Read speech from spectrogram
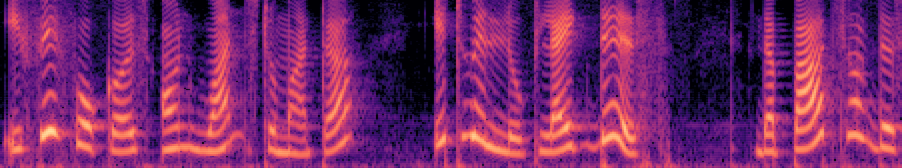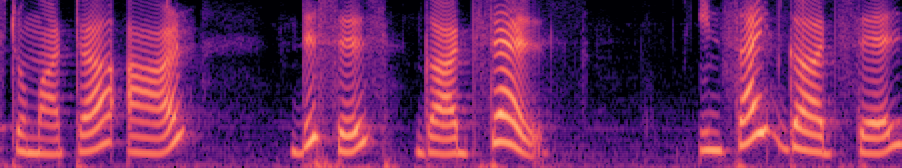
If we focus on one stomata, it will look like this. The parts of the stomata are this is guard cell. Inside guard cell,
